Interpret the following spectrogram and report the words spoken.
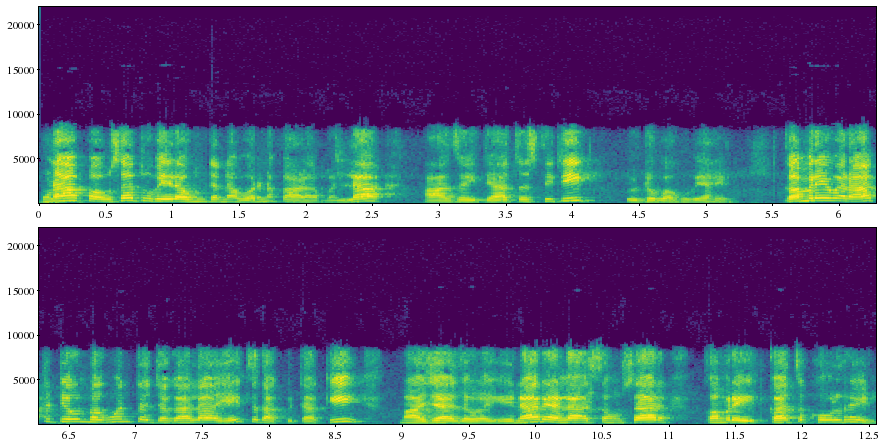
पुन्हा पावसात उभे राहून त्यांना वर्ण काळा बनला. आजही त्याच स्थितीत विठोबा उभे आहे. कमरेवर हात ठेवून भगवंत जगाला हेच दाखविता की माझ्याजवळ येणाऱ्याला संसार कमरे इतकाच खोल राहील.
